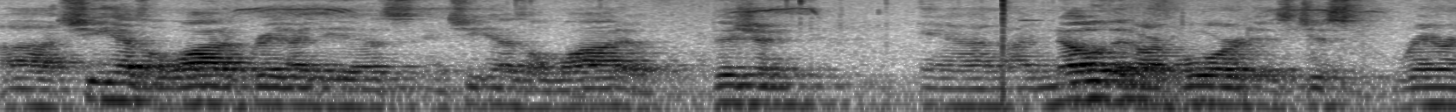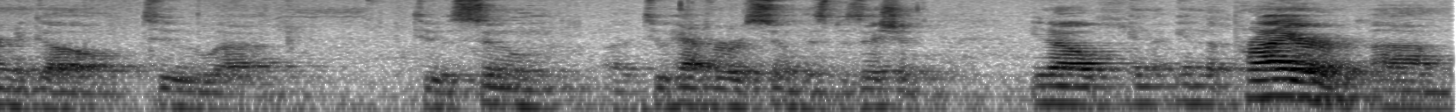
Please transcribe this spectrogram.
uh, she has a lot of great ideas and she has a lot of vision. And I know that our board is just raring to go to, uh, to assume, uh, to have her assume this position. You know, in, the- in the prior um,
